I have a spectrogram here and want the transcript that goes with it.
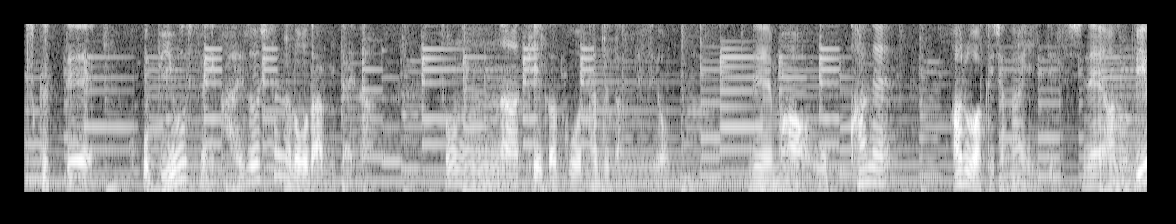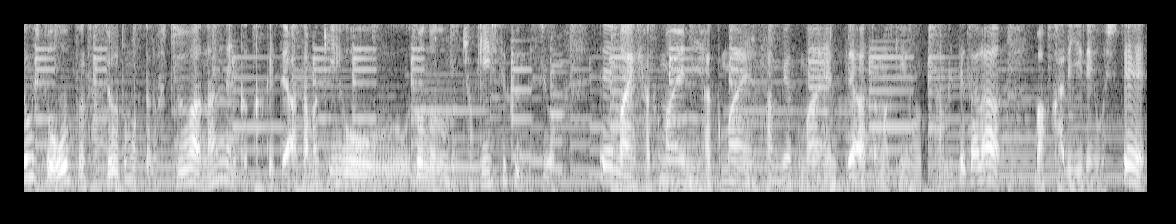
作ってここ美容室に改造したらどうだみたいなそんな計画を立てたんですよ。でまあお金あるわけじゃないですしねあの美容室をオープンさせようと思ったら普通は何年かかけて頭金をどんどんどんどん貯金していくんですよ。で、まあ、100万円200万円300万円って頭金を貯めてから、まあ、借り入れをして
